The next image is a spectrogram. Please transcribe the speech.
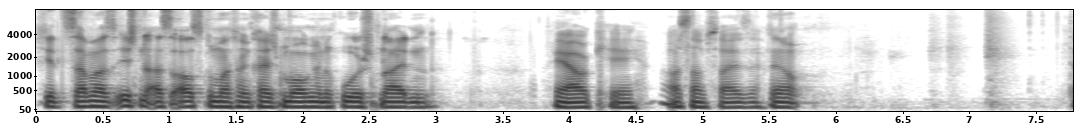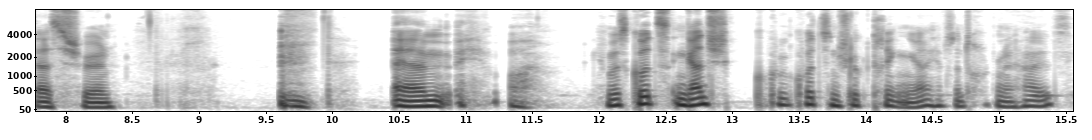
jetzt haben wir es eh schon alles ausgemacht, dann kann ich morgen in Ruhe schneiden. Ja, okay. Ausnahmsweise. Ja. Das ist schön. ähm, ich- oh, ich muss kurz einen ganz kurzen Schluck trinken, ja? Ich habe so einen trockenen Hals.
